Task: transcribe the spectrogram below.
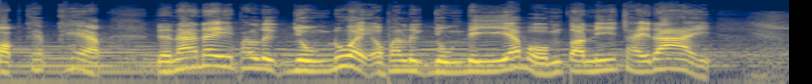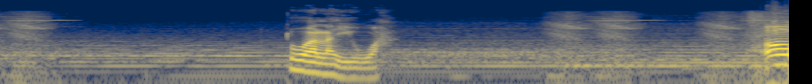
อบแคบแคบเดี๋ยวนะได้ผลึกยุงด้วยเอาผลึกยุงดีครับผมตอนนี้ใช้ได้ ตัวอะไรวะ โอ้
